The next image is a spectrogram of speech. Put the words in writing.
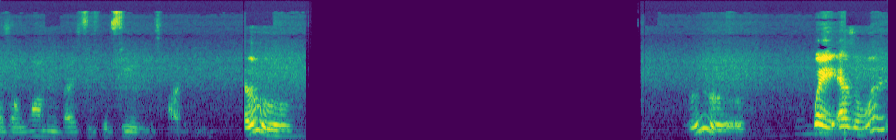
as a woman versus the serious part of you? Ooh. Ooh. Wait, as a what?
